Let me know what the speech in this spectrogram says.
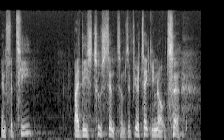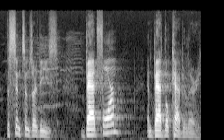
and fatigued by these two symptoms. If you're taking notes, the symptoms are these bad form and bad vocabulary.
